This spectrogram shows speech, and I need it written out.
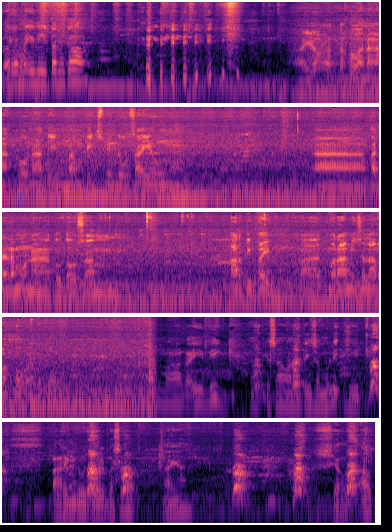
Para mainitan ka. Ayun, at nakuha na nga po natin Ma'am Pins Mendoza yung ah, padala mo na 2000 RT5 at maraming salamat po. Ito po. Mga kaibig, at kasama natin sa muli si paring Jojo Albasan. Ayan. Shout out.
